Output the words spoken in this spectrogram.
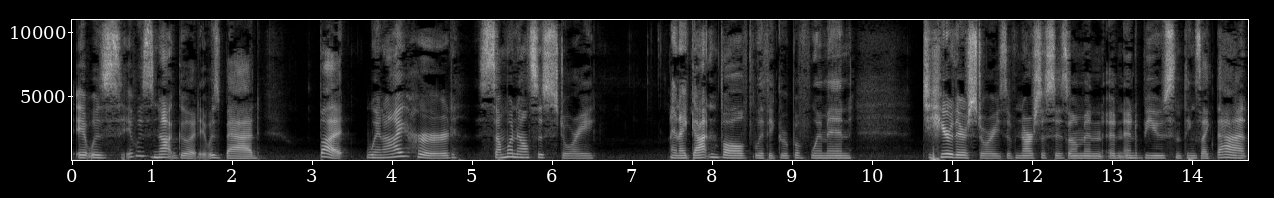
it was it was not good. It was bad. But when I heard someone else's story and I got involved with a group of women to hear their stories of narcissism and, and, and abuse and things like that,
